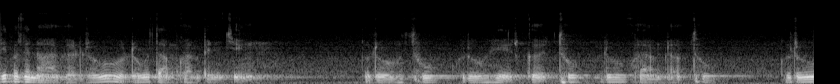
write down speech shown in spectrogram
วิปัสสนาก็รู้รู้ตามความเป็นจริง รู้ทุกข์รู้เหตุเกิดทุกข์รู้ความดับทุกข์รู้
